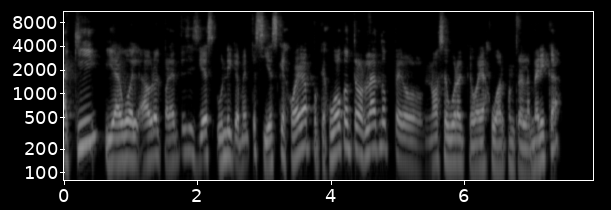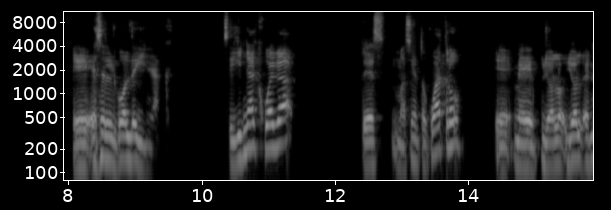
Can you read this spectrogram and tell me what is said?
Aquí, y hago el, abro el paréntesis, y es únicamente si es que juega, porque jugó contra Orlando, pero no aseguran que vaya a jugar contra el América, eh, es el gol de Guiñac. Si Guiñac juega, es más 104. Eh, me, yo, yo en,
